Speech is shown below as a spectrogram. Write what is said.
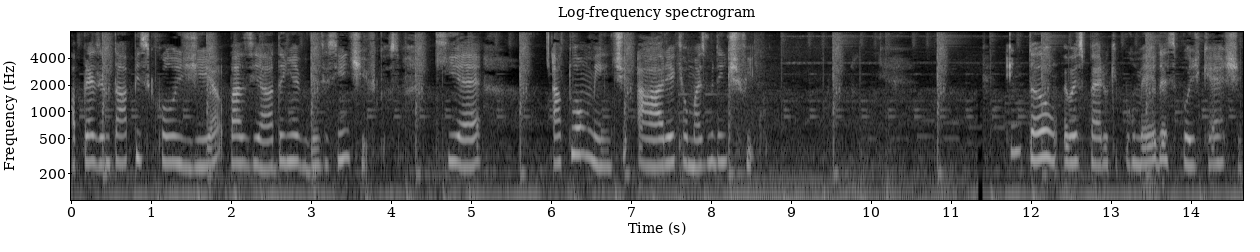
apresentar a psicologia baseada em evidências científicas, que é atualmente a área que eu mais me identifico. Então, eu espero que por meio desse podcast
